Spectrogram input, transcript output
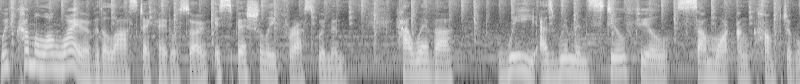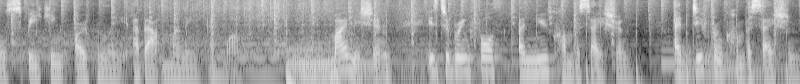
We've come a long way over the last decade or so, especially for us women. However, we as women still feel somewhat uncomfortable speaking openly about money and wealth. My mission is to bring forth a new conversation, a different conversation,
